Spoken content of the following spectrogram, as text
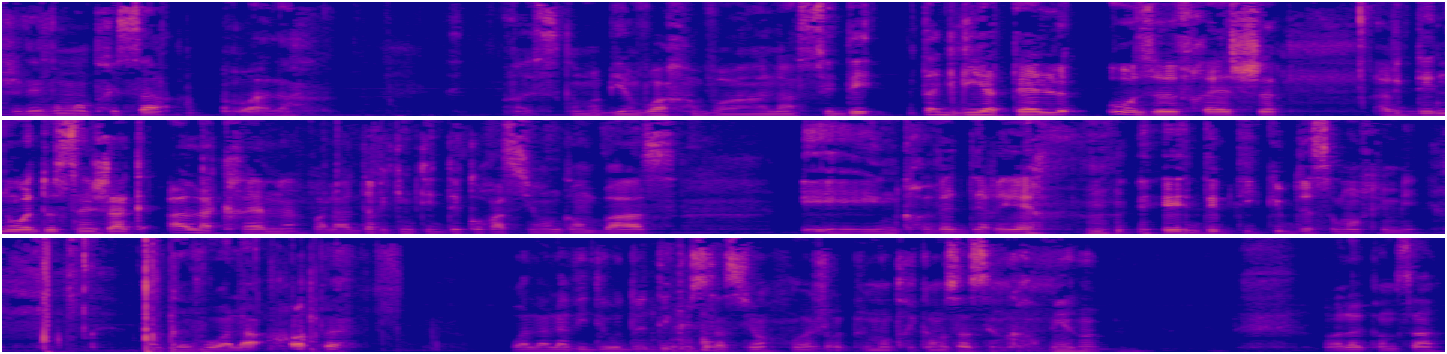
je vais vous montrer ça, voilà. Est-ce qu'on va bien voir? Voilà, c'est des tagliatelles aux œufs fraîches avec des noix de Saint-Jacques à la crème, voilà, avec une petite décoration, gambas et une crevette derrière et des petits cubes de saumon fumé. Donc voilà, hop, voilà la vidéo de dégustation. J'aurais pu le montrer comme ça, c'est encore mieux. Voilà, comme ça,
